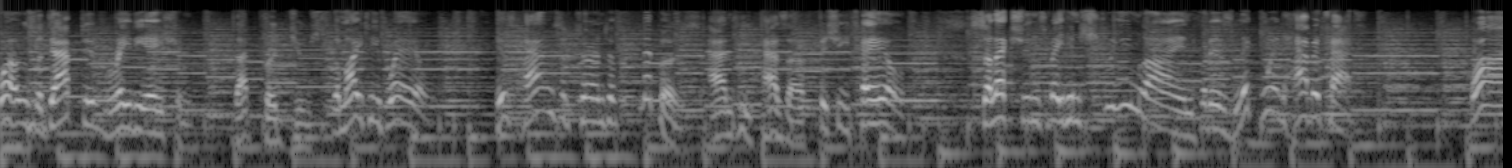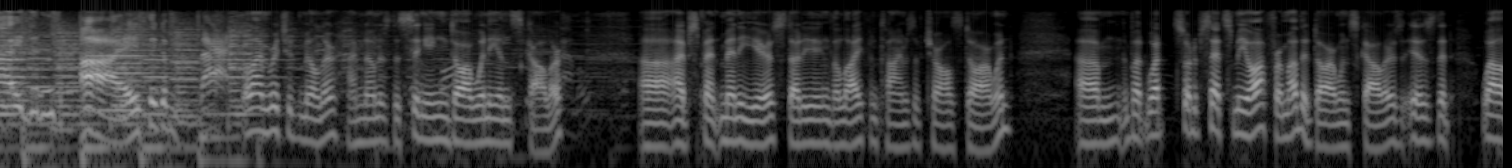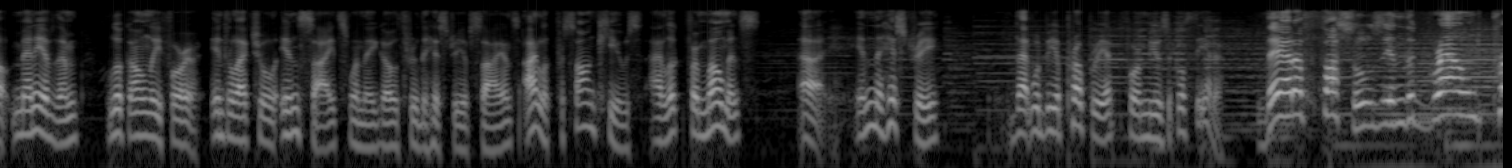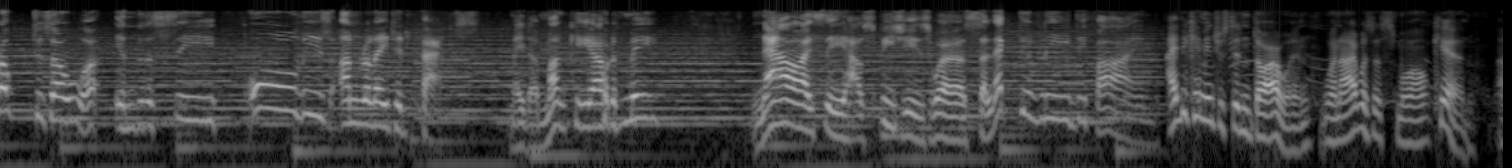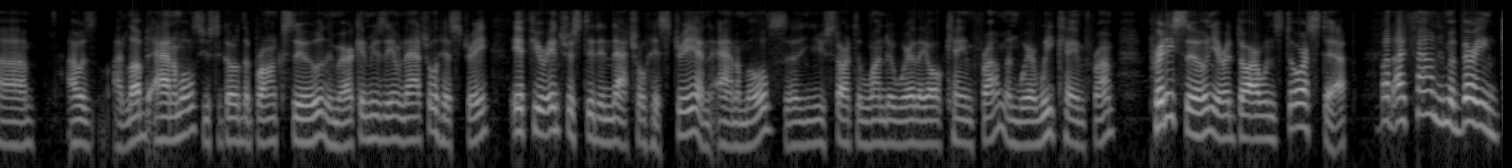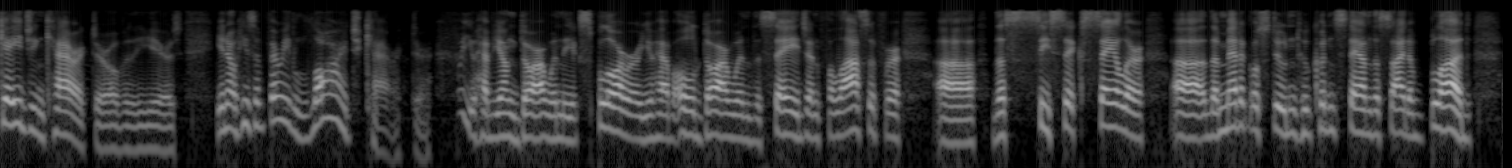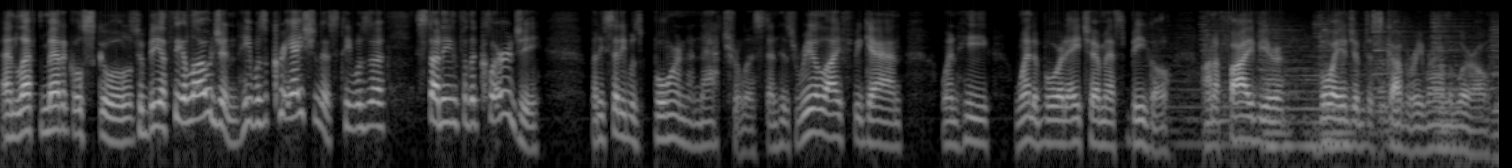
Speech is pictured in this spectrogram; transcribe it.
'Twas adaptive radiation that produced the mighty whale. His hands have turned to flippers, and he has a fishy tail. Selections made him streamlined for his liquid habitat. Why didn't I think of that? Well, I'm Richard Milner. I'm known as the singing Darwinian scholar. Uh, I've spent many years studying the life and times of Charles Darwin. Um, but what sort of sets me off from other Darwin scholars is that while many of them look only for intellectual insights when they go through the history of science, I look for song cues. I look for moments uh, in the history that would be appropriate for musical theater. There are fossils in the ground, protozoa in the sea. All these unrelated facts made a monkey out of me. Now I see how species were selectively defined. I became interested in Darwin when I was a small kid. Um, I was I loved animals. Used to go to the Bronx Zoo, the American Museum of Natural History. If you're interested in natural history and animals, uh, you start to wonder where they all came from and where we came from. Pretty soon, you're at Darwin's doorstep. But I found him a very engaging character over the years. You know, he's a very large character. You have young Darwin, the explorer. You have old Darwin, the sage and philosopher, uh, the seasick sailor, uh, the medical student who couldn't stand the sight of blood and left medical school to be a theologian. He was a creationist. He was uh, studying for the clergy. But he said he was born a naturalist, and his real life began when he went aboard HMS Beagle on a five-year voyage of discovery around the world.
